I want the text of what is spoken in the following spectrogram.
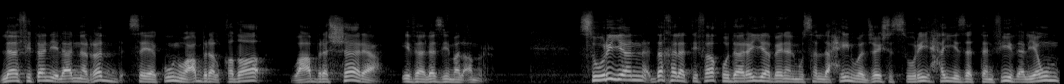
لافتا إلى أن الرد سيكون عبر القضاء وعبر الشارع إذا لزم الأمر. سوريا دخل اتفاق دارية بين المسلحين والجيش السوري حيز التنفيذ اليوم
